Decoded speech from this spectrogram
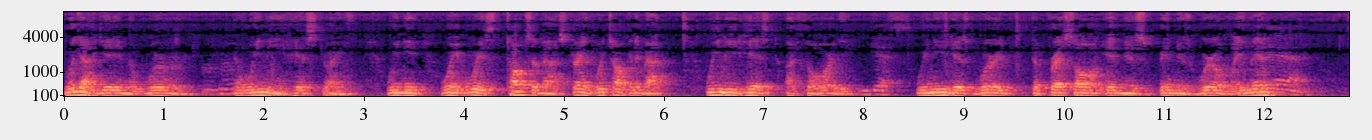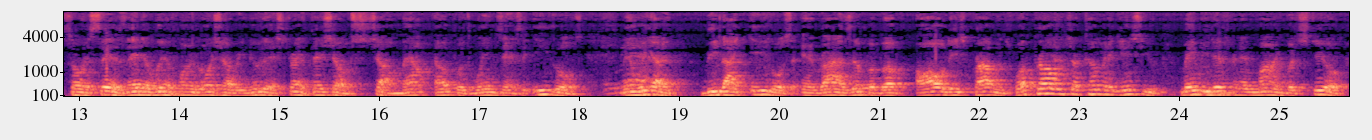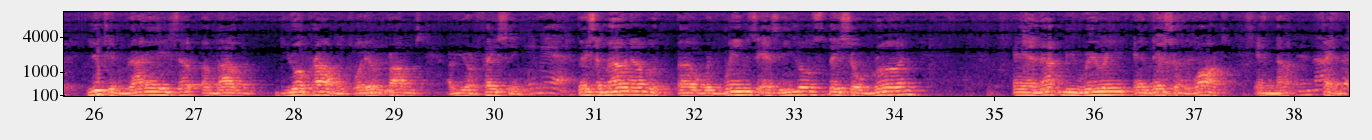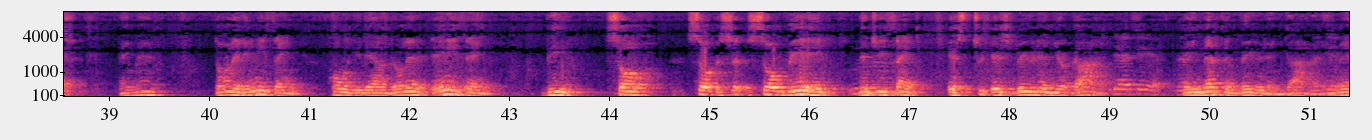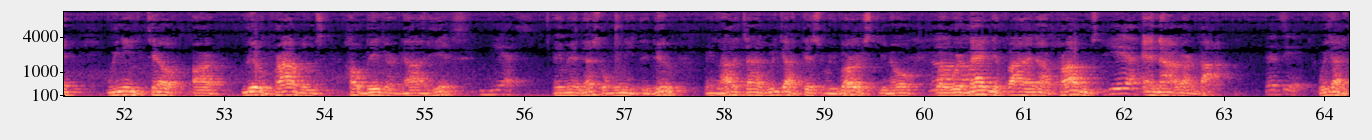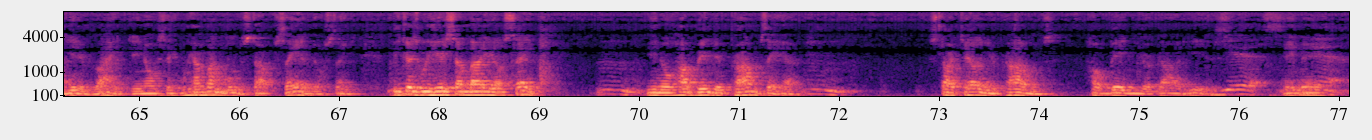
We got to get in the word mm -hmm. and we need his strength. We need, when, it talks about strength, we're talking about we need his authority. Yes. We need his word to press on in this, in this world. Amen. Yeah. So it says, they that wait upon the Lord shall renew their strength. They shall, shall mount up with wings as eagles. Amen. And we got to be like eagles and rise up above all these problems. What problems are coming against you may be different than mine, but still you can rise up above your problems, whatever problems you're facing. Amen. They shall mount up with, uh, with wings as eagles. They shall run and not be weary, and they shall walk and not, and not faint. Amen. Don't let anything hold you down. Don't let anything be so so so, so big that you think is too, is bigger than your God. That's it. That's Ain't nothing bigger than God. That's Amen. It. We need to tell our little problems how big our God is. Yes. Amen. That's what we need to do. And a lot of times we got this reversed, you know, where uh -huh. we're uh-huh. magnifying our problems yeah. and not our God. That's it. We got to get it right, you know. Say, well, I'm not going to stop saying those things because we hear somebody else say, mm. you know, how big the problems they have. Mm. Start telling your problems how big your God is. Yes. Amen. Yeah.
